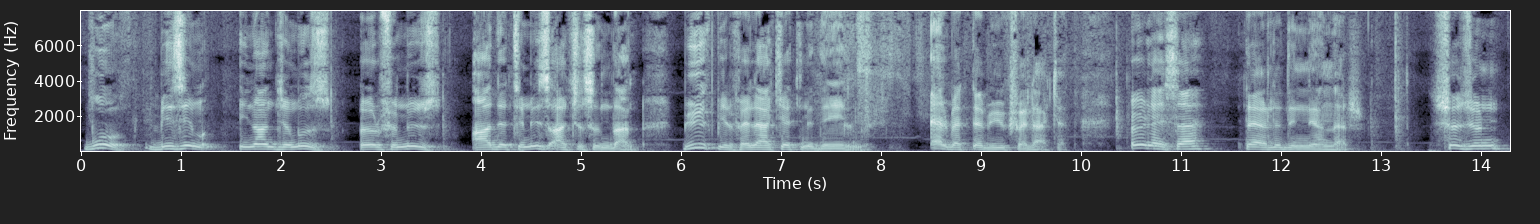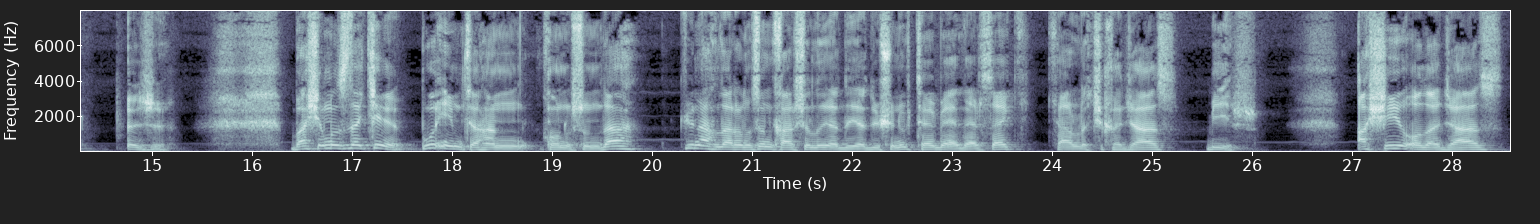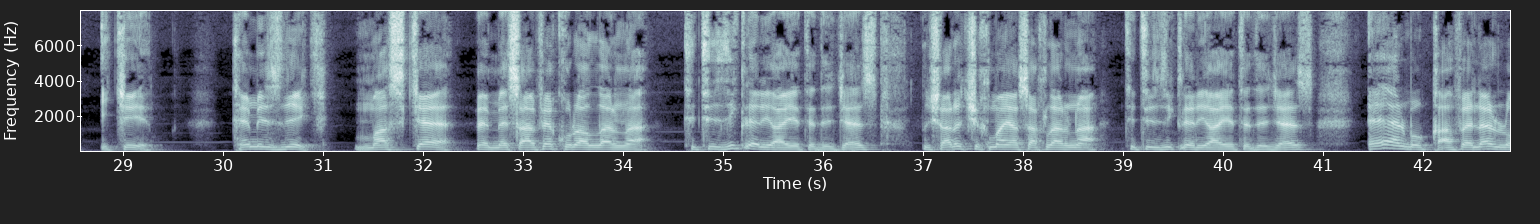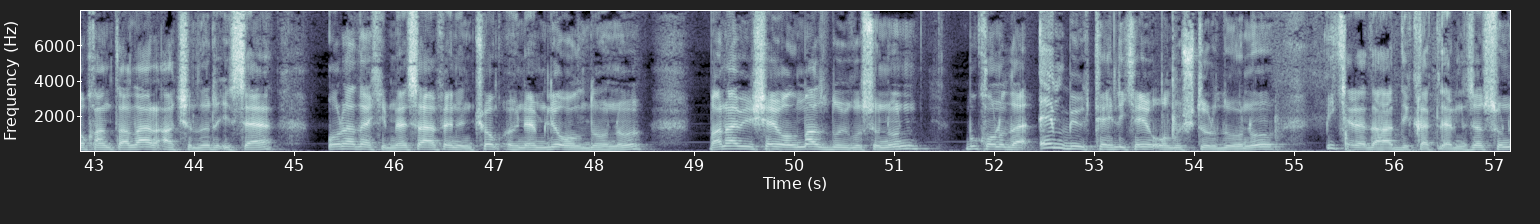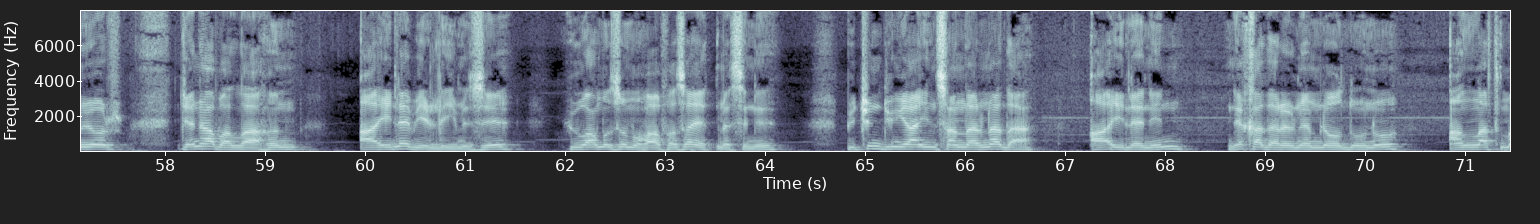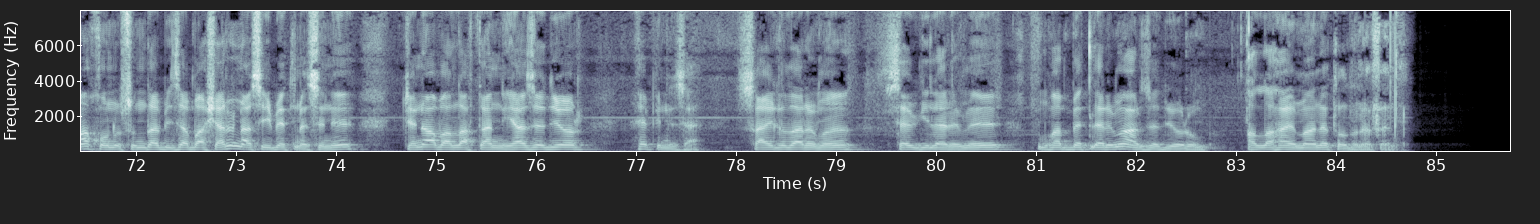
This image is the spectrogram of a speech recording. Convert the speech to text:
Bu bizim inancımız, örfümüz, adetimiz açısından büyük bir felaket mi değil mi? Elbette büyük felaket. Öyleyse değerli dinleyenler, sözün özü. Başımızdaki bu imtihan konusunda günahlarımızın karşılığı diye düşünüp tevbe edersek karlı çıkacağız. Bir, aşı olacağız. İki, temizlik, maske ve mesafe kurallarına titizlikle riayet edeceğiz. Dışarı çıkma yasaklarına titizlikle riayet edeceğiz. Eğer bu kahveler, lokantalar açılır ise oradaki mesafenin çok önemli olduğunu, bana bir şey olmaz duygusunun bu konuda en büyük tehlikeyi oluşturduğunu bir kere daha dikkatlerinize sunuyor. Cenab-ı Allah'ın aile birliğimizi, yuvamızı muhafaza etmesini, bütün dünya insanlarına da ailenin ne kadar önemli olduğunu anlatma konusunda bize başarı nasip etmesini Cenab-ı Allah'tan niyaz ediyor. Hepinize saygılarımı, sevgilerimi, muhabbetlerimi arz ediyorum. Allah'a emanet olun efendim.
